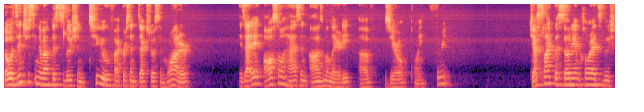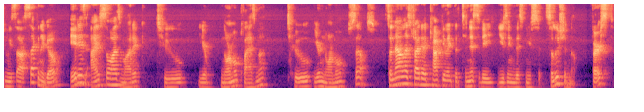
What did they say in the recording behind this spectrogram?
But what's interesting about this solution too, 5% dextrose in water, is that it also has an osmolarity of 0.3. Just like the sodium chloride solution we saw a second ago, it is isoosmotic to your normal plasma, to your normal cells. So now let's try to calculate the tonicity using this new solution though. First,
